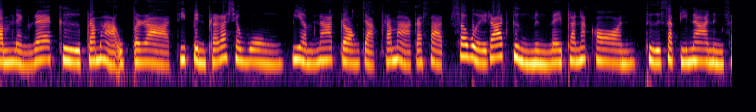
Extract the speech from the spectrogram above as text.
ตำแหน่งแรกคือพระมหาอุปราชที่เป็นพระราชวงศ์มีอำนาจรองจากพระมหากษัตริย์ เสวยราชกึ่งหนึ่งในพระนคร ถือศักดินาหนึ่งแส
